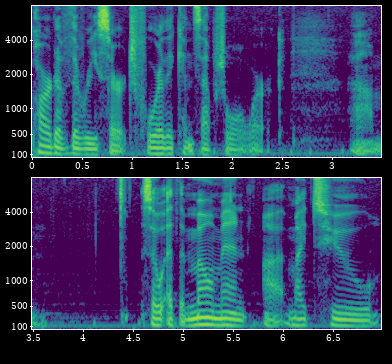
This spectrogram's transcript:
part of the research for the conceptual work. Um, so at the moment, uh, my two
